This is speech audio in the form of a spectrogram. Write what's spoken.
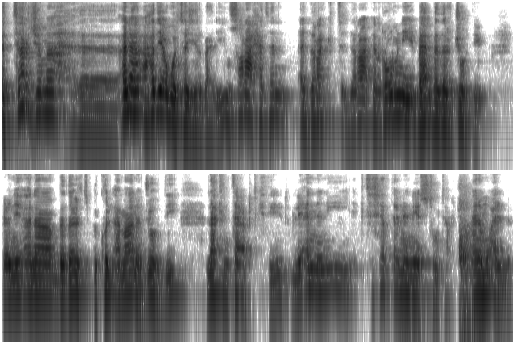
الترجمة آه، أنا هذه أول تجربة لي وصراحه أدركت ادراكا رغم إني ب- بذلت جهدي. يعني أنا بذلت بكل أمانة جهدي لكن تعبت كثير لأنني اكتشفت أنني لست مترجم. أنا مؤلف.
